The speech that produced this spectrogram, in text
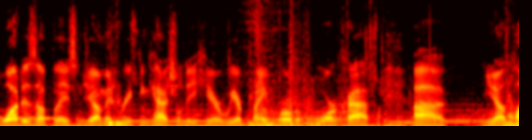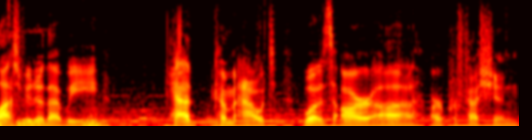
What is up, ladies and gentlemen? Reaping Casualty here. We are playing World of Warcraft. Uh, you know, the last video that we had come out was our uh, our profession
